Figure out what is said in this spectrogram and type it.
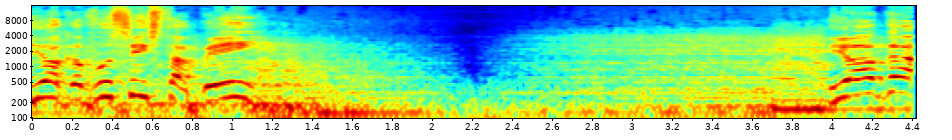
Yoga, você está bem? Yoga!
